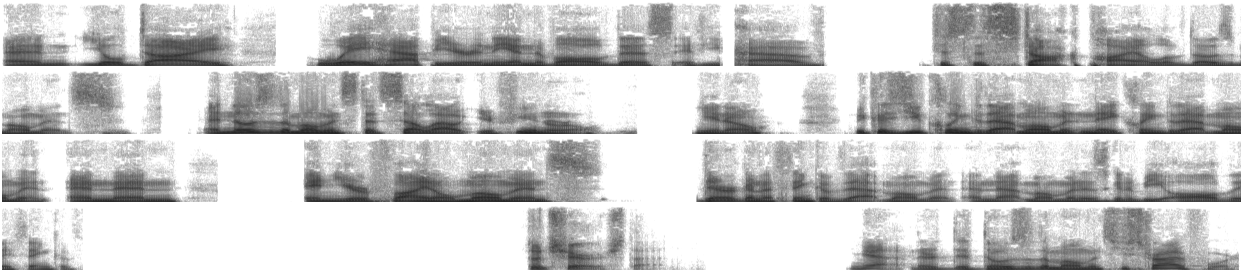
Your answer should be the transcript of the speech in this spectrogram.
And you'll die way happier in the end of all of this if you have just a stockpile of those moments. And those are the moments that sell out your funeral, you know, because you cling to that moment and they cling to that moment. And then in your final moments, they're going to think of that moment and that moment is going to be all they think of. So cherish that. Yeah, those are the moments you strive for.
